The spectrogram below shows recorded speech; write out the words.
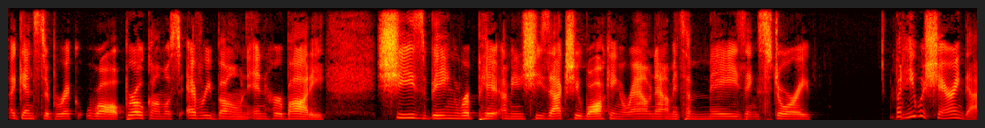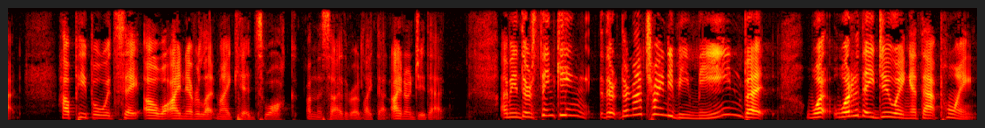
against a brick wall, broke almost every bone in her body. She's being repaired. I mean, she's actually walking around now. I mean, it's an amazing story. But he was sharing that how people would say, Oh, well, I never let my kids walk on the side of the road like that. I don't do that. I mean, they're thinking they're, they're not trying to be mean, but what what are they doing at that point?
